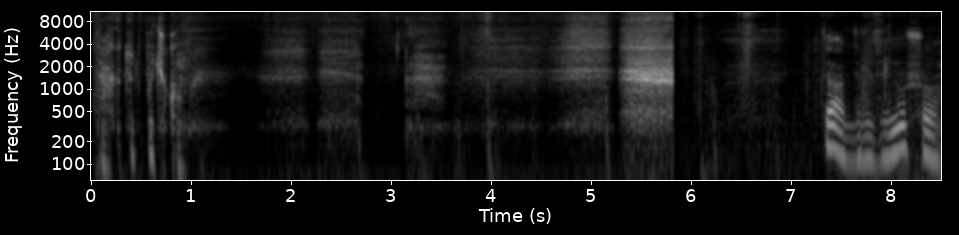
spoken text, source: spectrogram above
Так, тут пучком. Так, друзі, ну що,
